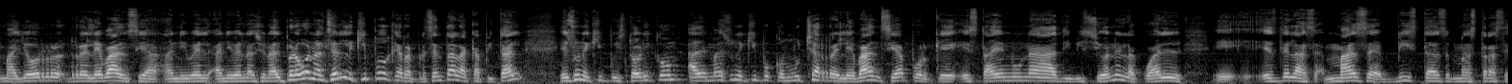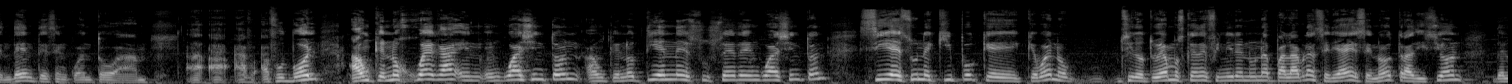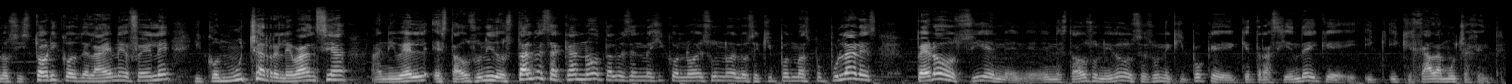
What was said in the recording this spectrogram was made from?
mayor relevancia a nivel a nivel nacional. Pero bueno, al ser el equipo que representa a la capital, es un equipo histórico, además es un equipo con mucha relevancia porque está en una división en la cual eh, es de las más vistas, más trascendentes en cuanto a, a- a- a fútbol, aunque no juega en, en Washington, aunque no tiene su sede en Washington, sí es un equipo que, que bueno, si lo tuviéramos que definir en una palabra sería ese, ¿no? Tradición de los históricos de la NFL y con mucha relevancia a nivel Estados Unidos. Tal vez acá no, tal vez en México no es uno de los equipos más populares, pero sí en, Estados Unidos es un equipo que, que trasciende y que, y que jala mucha gente.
